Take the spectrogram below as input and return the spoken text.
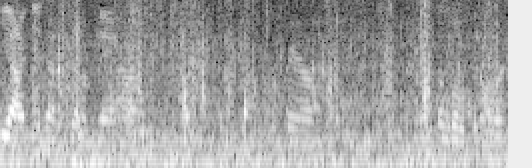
Yeah, I did have to cut them down, prepare them. A little bit of work.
